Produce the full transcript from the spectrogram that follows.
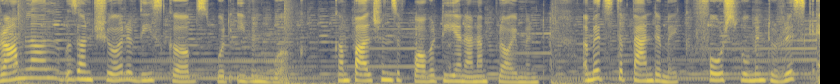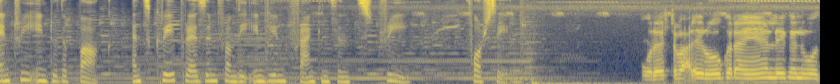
Ramlal was unsure if these curbs would even work. Compulsions of poverty and unemployment amidst the pandemic forced women to risk entry into the park and scrape resin from the Indian frankincense tree for sale. Forest वाले रोक रहे हैं लेकिन वो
